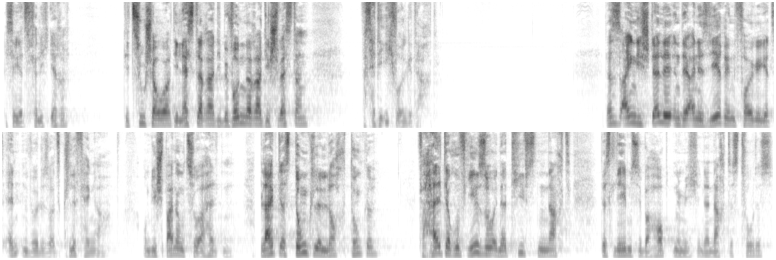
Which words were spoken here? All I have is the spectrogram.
Ist er jetzt völlig irre? Die Zuschauer, die Lästerer, die Bewunderer, die Schwestern? Was hätte ich wohl gedacht? Das ist eigentlich die Stelle, in der eine Serienfolge jetzt enden würde, so als Cliffhanger, um die Spannung zu erhalten. Bleibt das dunkle Loch dunkel? Verhallt der Ruf Jesu in der tiefsten Nacht des Lebens überhaupt, nämlich in der Nacht des Todes?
